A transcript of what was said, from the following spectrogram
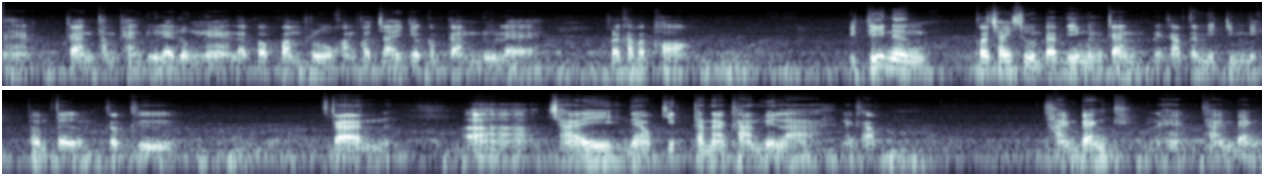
นะฮะการทำแผนดูแลล่วงหน้า แล้วก็ความรู้ความเข้าใจเกี่ยวกับการดูแลประคับประคอง อีกที่หนึ่งก็ใช้ศูนย์แบบนี้เหมือนกันนะครับ แต่มีกิมมิคเพิ่มเติมก็คือ การใช้แนวคิดธนาคารเวลานะครับ Time Bank นะฮะ Time Bank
